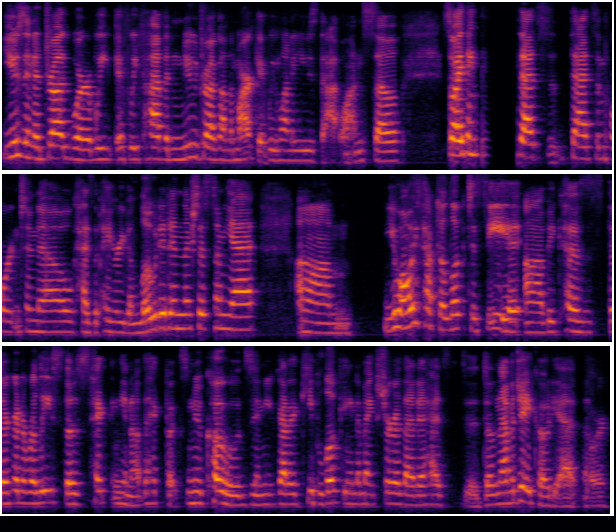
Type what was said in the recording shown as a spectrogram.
using a drug where we if we have a new drug on the market we want to use that one so so i think that's that's important to know. Has the payer even loaded in their system yet? Um, you always have to look to see it uh, because they're going to release those you know the HCPCS new codes, and you've got to keep looking to make sure that it has it doesn't have a J code yet, or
